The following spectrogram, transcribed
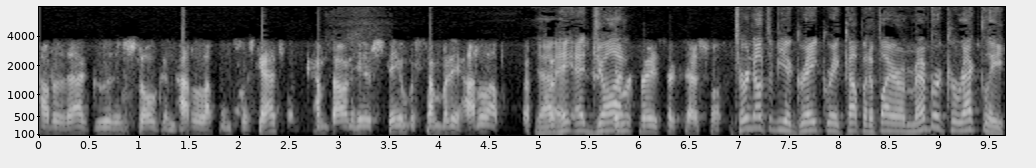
out of that grew the slogan, huddle up in Saskatchewan. Come down here, stay with somebody, huddle up. Yeah, hey, uh, John. it was very successful. Turned out to be a great, great cup. But if I remember correctly,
